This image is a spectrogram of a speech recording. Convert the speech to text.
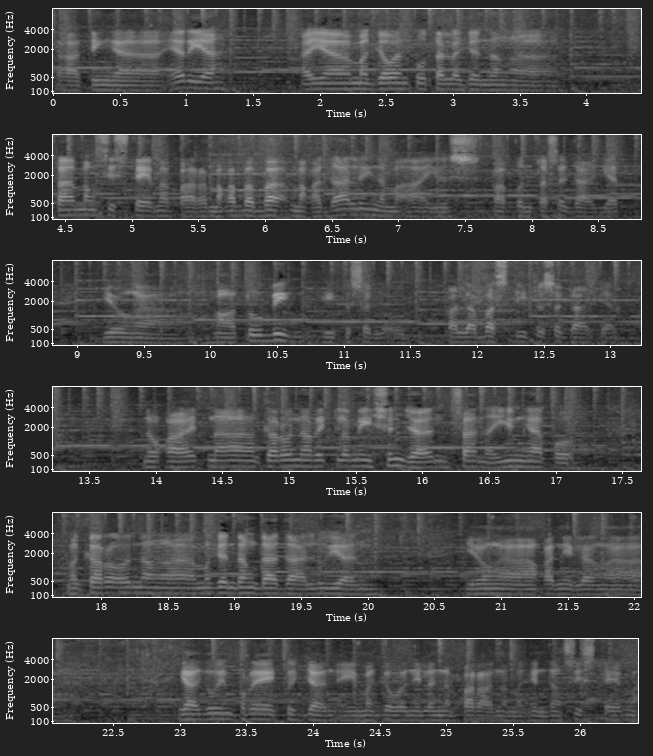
sa ating uh, area ay uh, magawan po talaga ng uh, tamang sistema para makababa, makadaloy na maayos papunta sa dagat yung uh, mga tubig dito sa loob palabas dito sa dagat. No, kahit na nagkaroon ng reclamation dyan sana yun nga po magkaroon ng uh, magandang dadaluyan yung uh, kanilang uh, gagawin proyekto dyan ay magawa nila ng paraan ng magandang sistema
